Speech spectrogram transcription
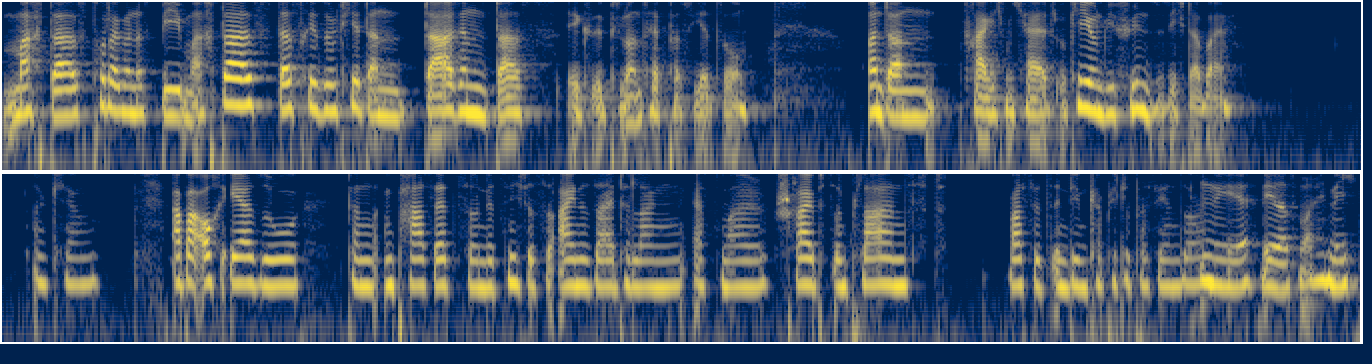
macht das, Protagonist B macht das. Das resultiert dann darin, dass XYZ passiert so. Und dann frage ich mich halt, okay, und wie fühlen sie sich dabei? Okay aber auch eher so dann ein paar Sätze und jetzt nicht, dass du eine Seite lang erstmal schreibst und planst, was jetzt in dem Kapitel passieren soll. Nee, nee, das mache ich nicht.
